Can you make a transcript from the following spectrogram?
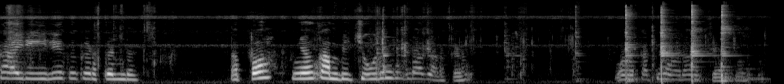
കരിയിലൊക്കെ കിടക്കുന്നുണ്ട് അപ്പോൾ ഞാൻ കമ്പിച്ചൂരും കൊണ്ടാ കിടക്കണം. ഉണക്കത്തിനാടാ അവിടെ വെച്ചേക്കണം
